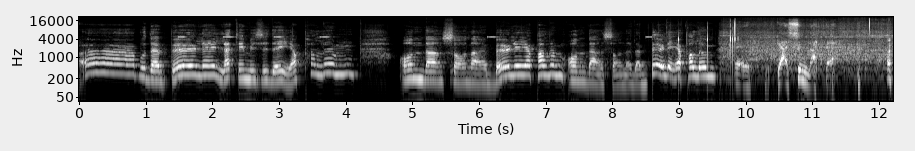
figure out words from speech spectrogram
aa, bu da böyle latemizi de yapalım. Ondan sonra böyle yapalım. Ondan sonra da böyle yapalım. Evet, gelsin latte.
